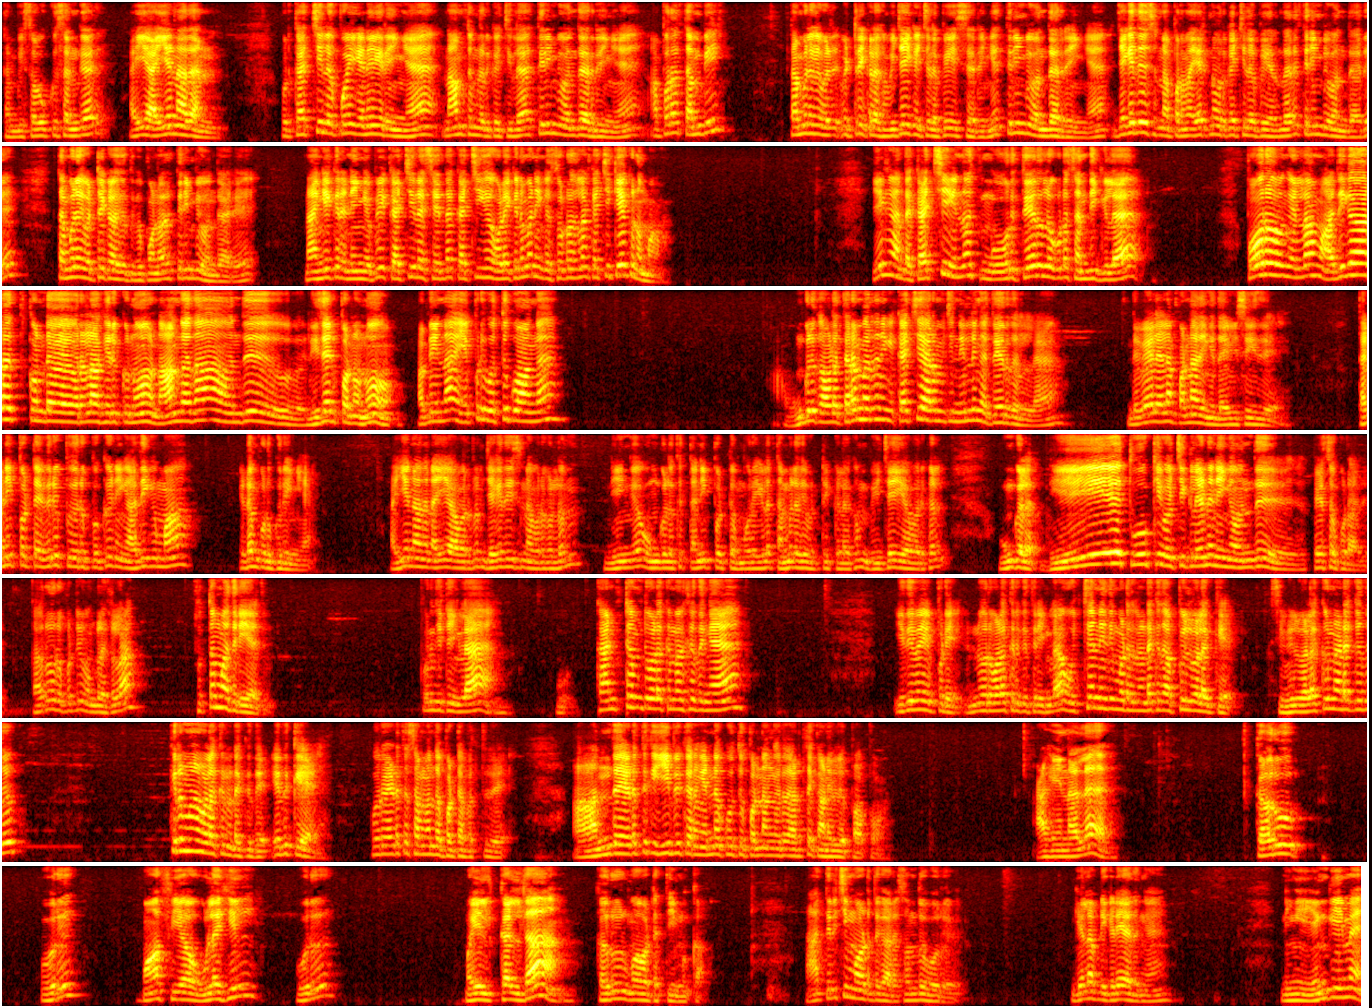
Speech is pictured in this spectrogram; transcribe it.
தம்பி சவுக்கு சங்கர் ஐயா ஐயநாதன் ஒரு கட்சியில் போய் இணைகிறீங்க நாம் தமிழர் கட்சியில் திரும்பி வந்துடுறீங்க அப்புறம் தம்பி தமிழக வெ- வெற்றி கழகம் விஜய் கட்சியில் போய் சேர்றீங்க திரும்பி வந்துடுறீங்க ஜெகதீசன் அப்புறம் தான் ஏற்கனவே ஒரு கட்சியில் போய் இருந்தார் திரும்பி வந்தார். தமிழக வெற்றி கழகத்துக்கு போனார் திரும்பி வந்தார். நான் கேட்குறேன் நீங்கள் போய் கட்சியில் சேர்ந்தா கட்சியை உழைக்கணுமா நீங்கள் சொல்கிறதெல்லாம் கட்சி கேட்கணுமா? ஏங்க அந்த கட்சி இன்னும் ஒரு தேர்தலில் கூட சந்திக்கல. போகிறவங்க எல்லாம் அதிகார கொண்டவர்களாக இருக்கணும். நாங்கள் தான் வந்து டிசைட் பண்ணணும். அப்படின்னா எப்படி ஒத்துக்குவாங்க? உங்களுக்கு அவ்வளோ திறமை இருந்தால் நீங்கள் கட்சி ஆரம்பித்து நில்லுங்க தேர்தலில். இந்த வேலையெல்லாம் பண்ணாதீங்க தயவு செய்து தனிப்பட்ட விருப்பு விருப்புக்கு நீங்கள் அதிகமாக இடம் கொடுக்குறீங்க. ஐயநாதன் ஐயா அவர்களும் ஜெகதீசன் அவர்களும் நீங்கள் உங்களுக்கு தனிப்பட்ட முறையில் தமிழக வெற்றி கழகம் விஜய் அவர்கள் உங்களை அப்படியே தூக்கி வச்சுக்கலன்னு நீங்கள் வந்து பேசக்கூடாது. கரூரை பற்றி உங்களுக்கெல்லாம் சுத்தமாக தெரியாது. புரிஞ்சிட்டிங்களா? கண்டெம்ட் வழக்கு நடக்குதுங்க. இதுவே இப்படி. இன்னொரு வழக்கு இருக்குது தெரியுங்களா? உச்ச நீதிமன்றத்தில் நடக்குது அப்பீல் வழக்கு. சிவில் வழக்கும் நடக்குது. கிரிமினல் வழக்கு நடக்குது. எதுக்கு? ஒரு இடத்த சம்மந்தப்பட்ட பத்துது அந்த இடத்துக்கு ஈபிக்காரங்க என்ன கூத்து பண்ணாங்கிறத அடுத்த காணொலியில் பார்ப்போம். ஆகையினால கரூர் ஒரு மாஃபியா உலகில் ஒரு மைல்கல் தான் கரூர் மாவட்ட திமுக. நான் திருச்சி மாவட்டத்துக்கார சொந்த ஊர். இங்கெல்லாம் அப்படி கிடையாதுங்க. நீங்கள் எங்கேயுமே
